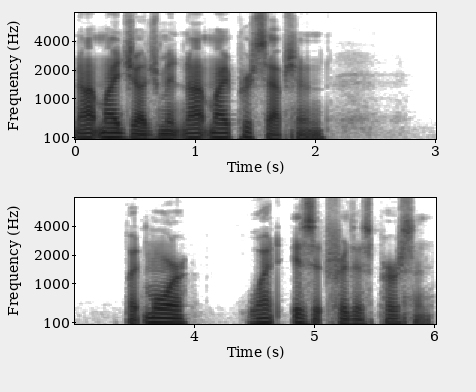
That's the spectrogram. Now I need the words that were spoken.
not my judgment, not my perception, but more what is it for this person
